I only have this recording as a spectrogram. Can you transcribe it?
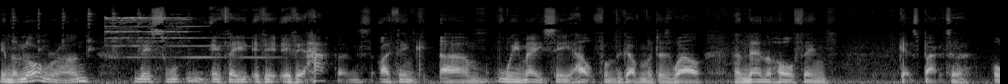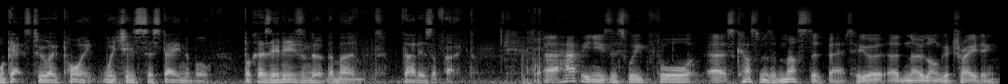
in the long run, this if they, if it if it happens, I think um, we may see help from the government as well, and then the whole thing gets back to or gets to a point which is sustainable because it isn't at the moment. That is a fact. Uh, happy news this week for uh, customers of Mustard Bet who are, are no longer trading.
